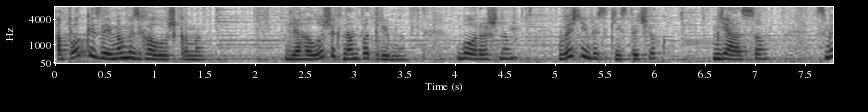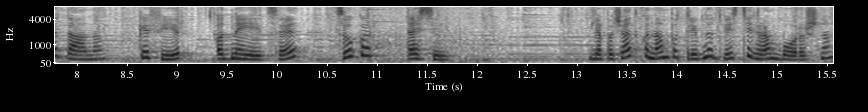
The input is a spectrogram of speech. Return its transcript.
А поки займемось галушками. Для галушок нам потрібно борошно, вишні без кісточок, м'ясо, сметана, кефір, одне яйце, цукор та сіль. Для початку нам потрібно 200 г борошна.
